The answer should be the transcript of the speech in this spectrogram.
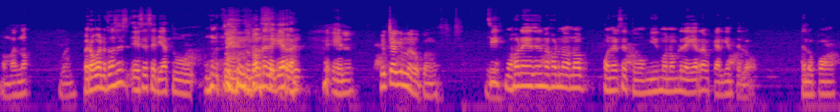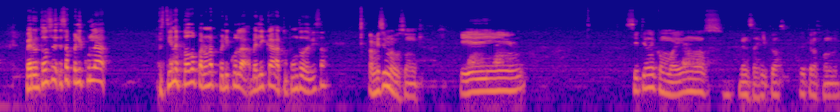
nomás no. Bueno. Pero bueno, entonces ese sería tu, tu, tu nombre de guerra. El, Yo que alguien me lo ponga. sí, mejor es, es mejor no, no ponerse tu mismo nombre de guerra que alguien te lo, te lo ponga. Pero entonces, esa película, pues, tiene todo para una película bélica a tu punto de vista. A mí sí me gustó mucho. Y sí tiene como ahí unos mensajitos de trasfondo.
